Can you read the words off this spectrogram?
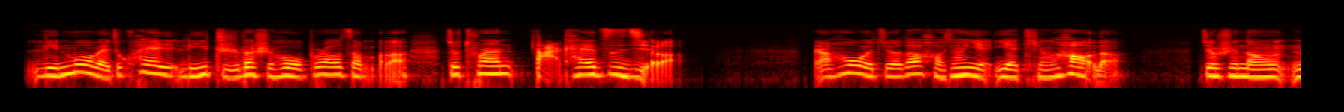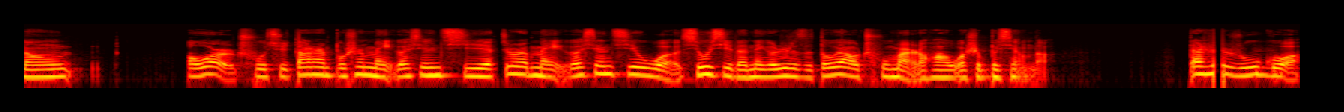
临末尾就快离职的时候，我不知道怎么了，就突然打开自己了。然后我觉得好像也也挺好的，就是能能偶尔出去，当然不是每个星期，就是每个星期我休息的那个日子都要出门的话，我是不行的。但是如果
